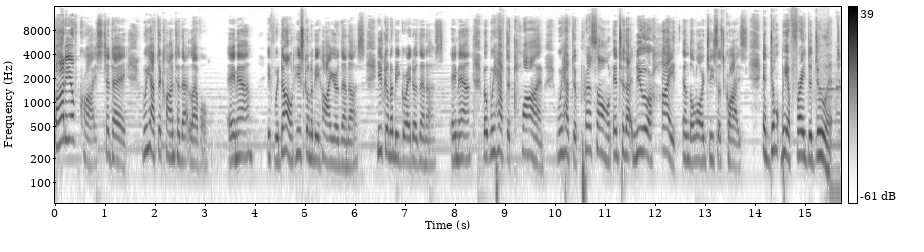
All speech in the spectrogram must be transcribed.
body of Christ today, we have to climb to that level. Amen. If we don't, he's going to be higher than us. He's going to be greater than us. Amen. But we have to climb. We have to press on into that newer height in the Lord Jesus Christ. And don't be afraid to do it.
